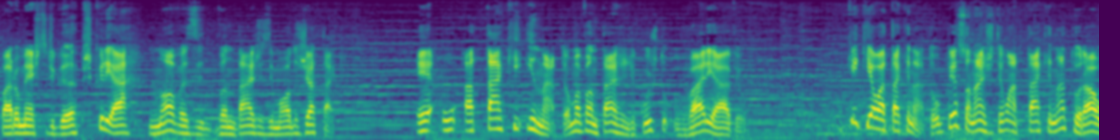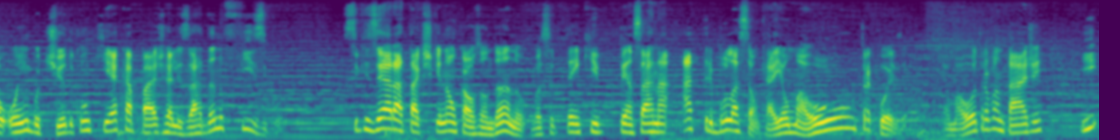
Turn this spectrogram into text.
para o mestre de GURPS criar novas vantagens e modos de ataque. É o ataque inato, é uma vantagem de custo variável. O que é o ataque inato? O personagem tem um ataque natural ou embutido com que é capaz de realizar dano físico. Se quiser ataques que não causam dano, você tem que pensar na atribulação, que aí é uma outra coisa. É uma outra vantagem e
